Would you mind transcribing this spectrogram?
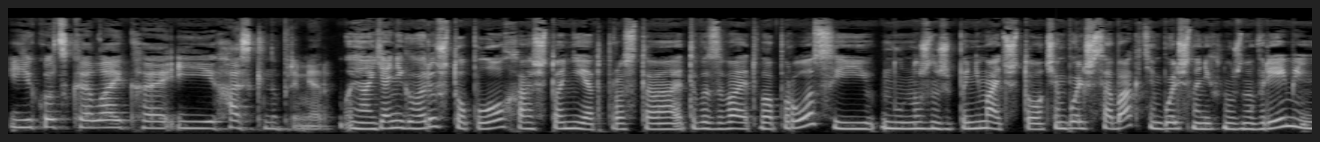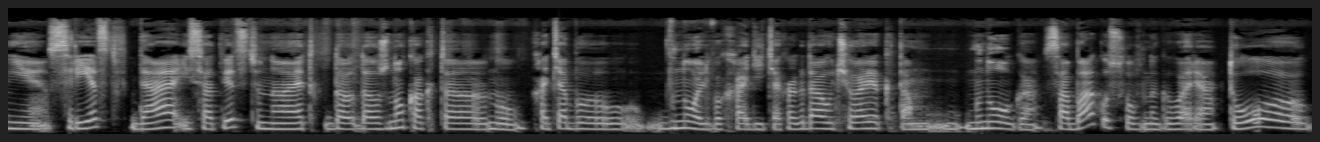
якутская лайка и хаски, например? А, я не говорю, что плохо, а что нет. Просто это вызывает вопрос, и ну, нужно же понимать, что чем больше собак, тем больше на них нужно времени, средств, да, и, соответственно, это должно как-то, ну, хотя бы в ноль выходить. А когда у человека там много собак, условно говоря, то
